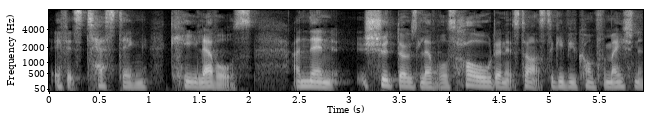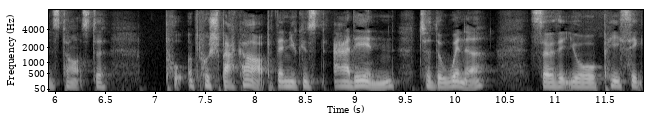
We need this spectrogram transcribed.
if it's testing key levels. And then, should those levels hold and it starts to give you confirmation and starts to push back up, then you can add in to the winner so that you're piecing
